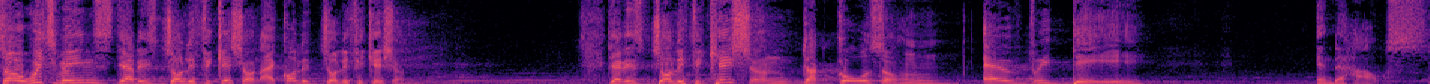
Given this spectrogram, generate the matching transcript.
So, which means there is jollification. I call it jollification. There is jollification that goes on every day in the house.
